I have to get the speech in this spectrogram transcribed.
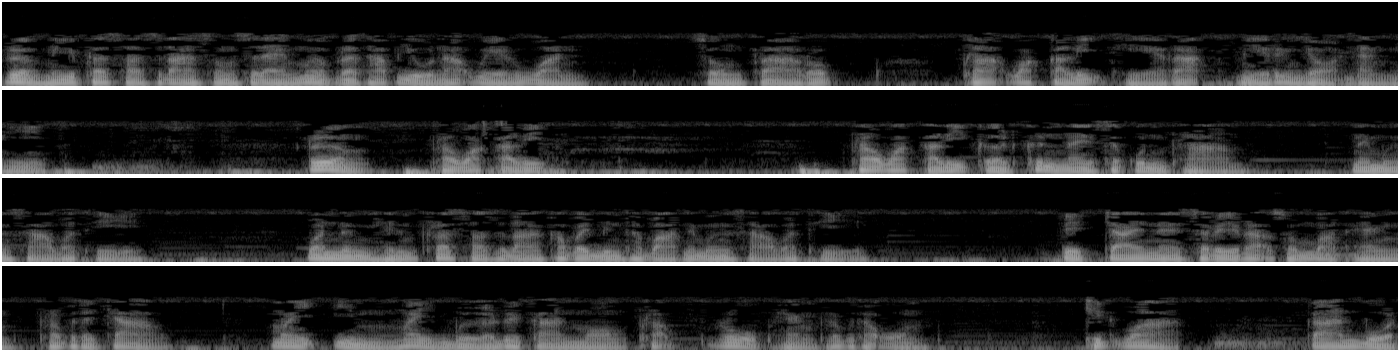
เรื่องนี้พระศาสดาทรงแสดงเมื่อประทับอยู่ณเวรุวัน ทรงปรารบ พระวักกะลิเถระมีเรื่องย่อดังนี้ เรื่องพระวักกะลิพระวักกะลิเกิดขึ้นในสกุลพราหมณ์ ในเมืองสาวัตถี วันหนึ่งเห็นพระศาสดาเข้าไปบิณฑบาตในเมืองสาวัตถี ติดใจในสรีระสมบัติแห่งพระพุทธเจ้า ไม่อิ่มไม่เบื่อด้วยการมองพระรูปแห่งพระพุทธองค์ คิดว่าการบวช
